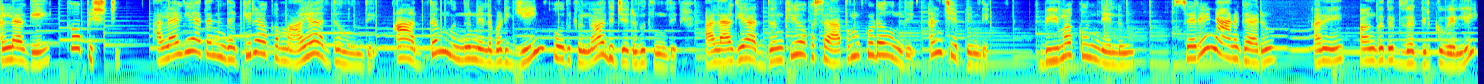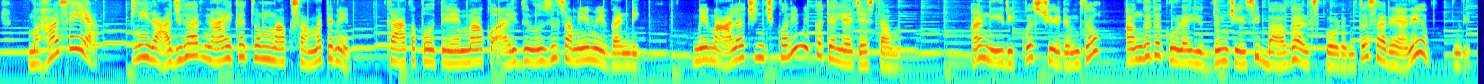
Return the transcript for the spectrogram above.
అలాగే కోపిష్టి. అలాగే అతని దగ్గర ఒక మాయా అద్దం ఉంది. ఆ అద్దం ముందు నిలబడి ఏం కోరుకున్నా అది జరుగుతుంది. అలాగే అద్దంకి ఒక శాపం కూడా ఉంది అని చెప్పింది. భీమా కుందేలు సరే నాన్నగారు అని అంగదుడి దగ్గరకు వెళ్ళి మహాశయ! మీ రాజుగారి నాయకత్వం మాకు సమ్మతమే. కాకపోతే మాకు ఐదు రోజులు సమయం ఇవ్వండి. మేము ఆలోచించుకొని మీకు తెలియజేస్తాము. అని రిక్వెస్ట్ చేయడంతో అంగద కూడా యుద్ధం చేసి బాగా అలసిపోవడంతో సరే అని ఒప్పుకుంది.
